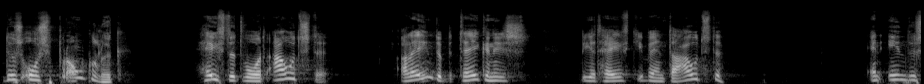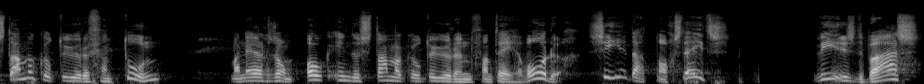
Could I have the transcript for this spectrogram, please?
Dus oorspronkelijk heeft het woord oudste alleen de betekenis die het heeft, je bent de oudste. En in de stammenculturen van toen, maar nergens om, ook in de stammenculturen van tegenwoordig, zie je dat nog steeds. Wie is de baas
